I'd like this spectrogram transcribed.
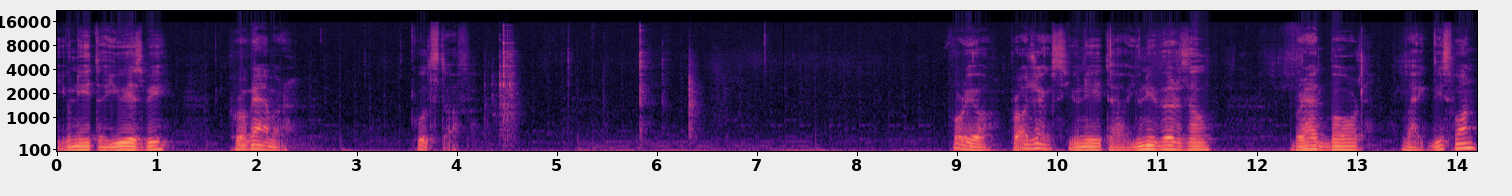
you need a USB programmer. Cool stuff. For your projects you need a universal breadboard like this one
